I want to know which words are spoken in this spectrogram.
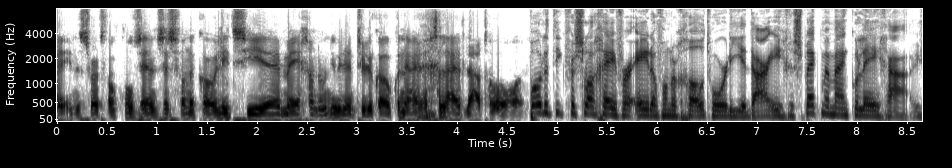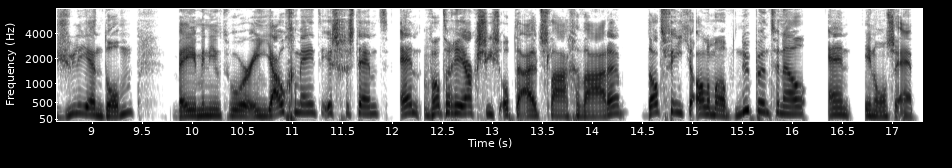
in een soort van consensus van de coalitie mee gaan doen. Die willen natuurlijk ook een eigen geluid laten horen. Politiek verslaggever Edo van der Groot hoorde je daar in gesprek met mijn collega Julien Dom. Ben je benieuwd hoe er in jouw gemeente is gestemd en wat de reacties op de uitslagen waren? Dat vind je allemaal op nu.nl en in onze app.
